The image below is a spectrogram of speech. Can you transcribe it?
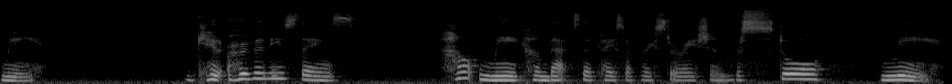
me get over these things. Help me come back to that place of restoration. Restore me.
